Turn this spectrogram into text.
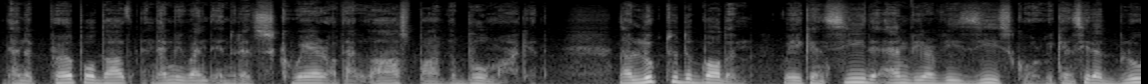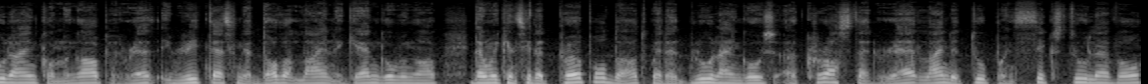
then a purple dot, and then we went into that square of that last part of the bull market. Now look to the bottom where you can see the MVRV Z score. We can see that blue line coming up, retesting the dotted line again going up. Then we can see that purple dot where that blue line goes across that red line, the 2.62 level.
